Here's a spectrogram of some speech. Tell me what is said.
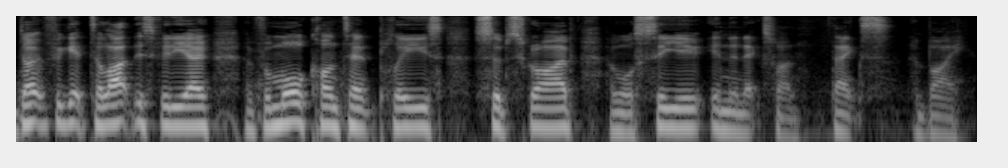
Don't forget to like this video and for more content please subscribe and we'll see you in the next one. Thanks and bye.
